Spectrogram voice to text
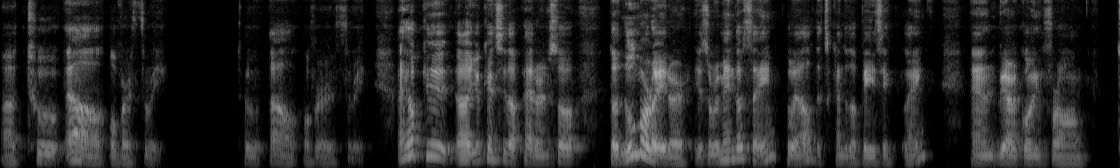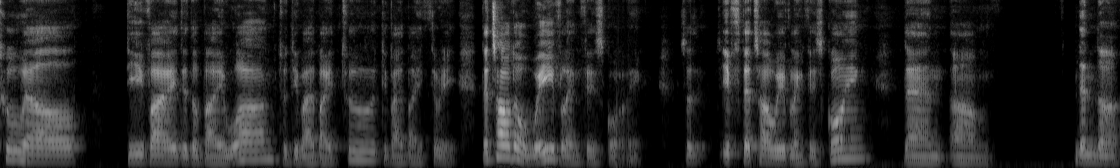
uh, 2L over 3 2L over 3 I hope you uh, you can see the pattern. So the numerator is remain the same 2L that's kind of the basic length and we are going from 2L divided by 1 to divide by 2, divide by 3. That's how the wavelength is going. So if that's how wavelength is going, then um, then the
